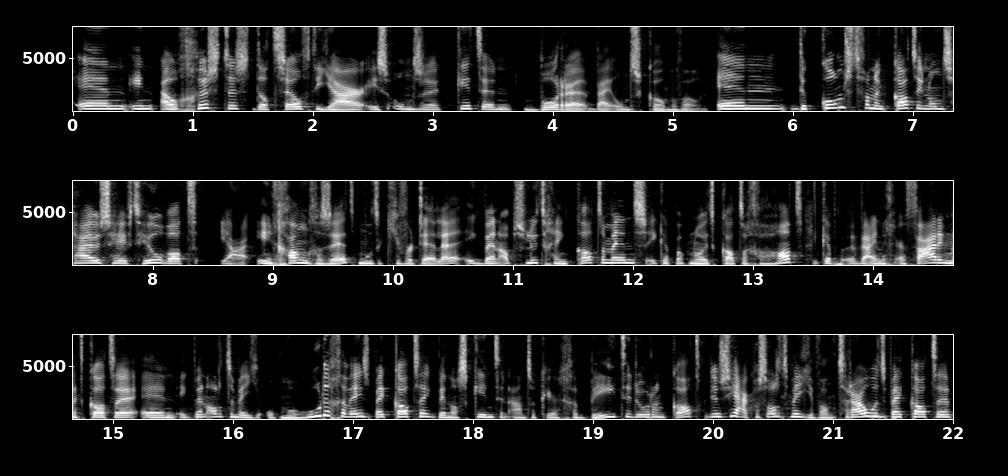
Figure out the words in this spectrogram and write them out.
En in augustus datzelfde jaar is onze kitten Borre bij ons komen wonen. En de komst van een kat in ons huis heeft heel wat ja, in gang gezet, moet ik je vertellen. Ik ben absoluut geen kattenmens. Ik heb ook nooit katten gehad. Ik heb weinig ervaring met katten. En ik ben altijd een beetje op mijn hoede geweest bij katten. Ik ben als kind een aantal keer gebeten door een kat. Dus ja, ik was altijd een beetje wantrouwend bij katten.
